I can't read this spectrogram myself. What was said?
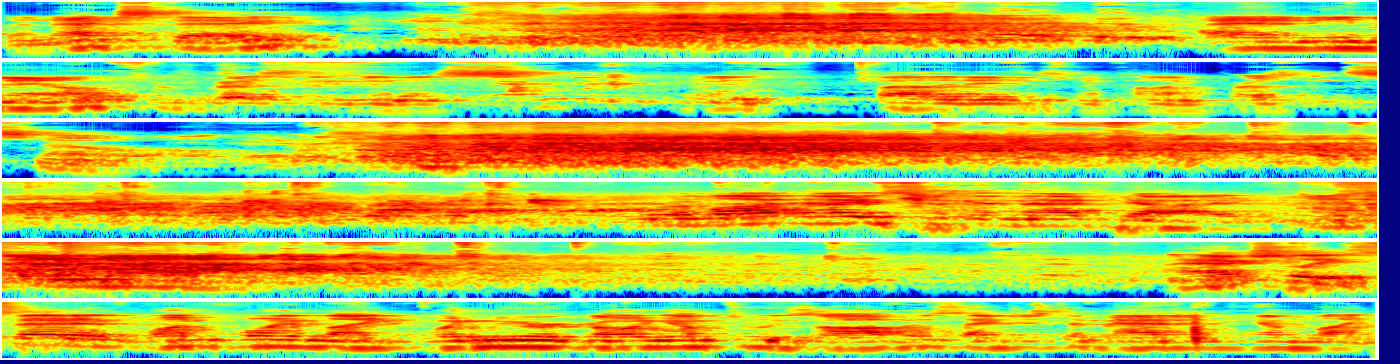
The next day, I had an email from President Minnis, who Father Nathan's been calling President Snow all day. You're a lot nicer than that guy. Just so you know. I actually said at one point, like when we were going up to his office, I just imagined him like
